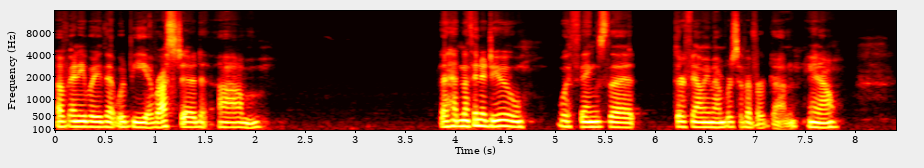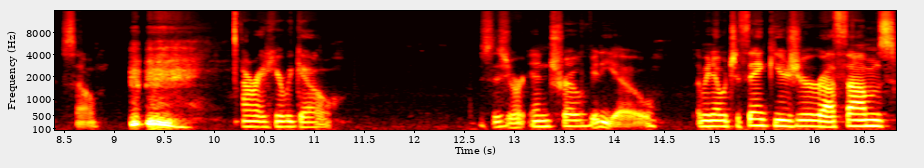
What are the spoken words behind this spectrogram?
of anybody that would be arrested um, that had nothing to do with things that their family members have ever done, you know? So, all right, here we go. This is your intro video. Let me know what you think. Use your uh, thumbs.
